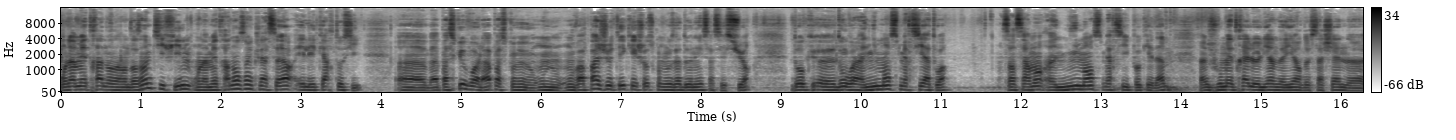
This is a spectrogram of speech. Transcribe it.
on la mettra dans, un petit film, on la mettra dans un classeur et les cartes aussi, bah, parce que voilà, parce qu'on on va pas jeter quelque chose qu'on nous a donné, ça c'est sûr. Donc, donc voilà, un immense merci à toi. Sincèrement, un immense merci Pokédam. je vous mettrai le lien d'ailleurs de sa chaîne. Euh,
